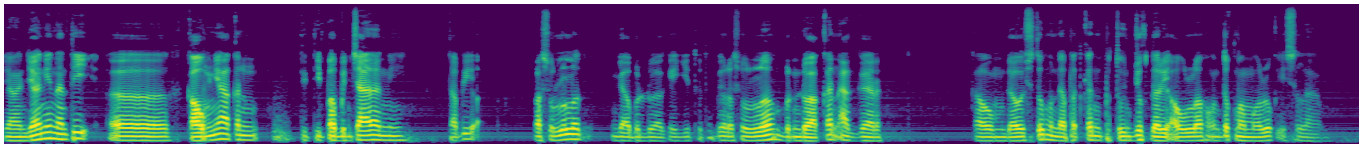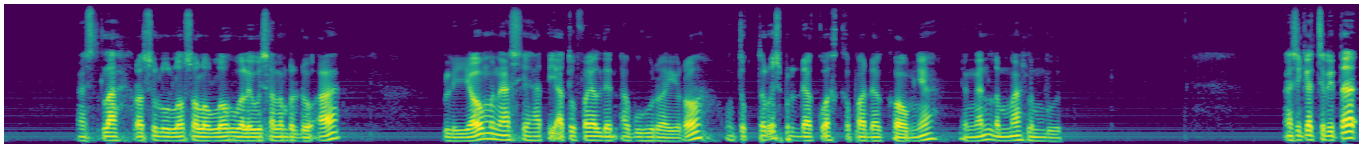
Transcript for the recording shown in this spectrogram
Jangan-jangan nih nanti eh, kaumnya akan ditimpa bencana nih. Tapi Rasulullah nggak berdoa kayak gitu tapi Rasulullah mendoakan agar kaum Daus itu mendapatkan petunjuk dari Allah untuk memeluk Islam. Nah setelah Rasulullah Shallallahu Alaihi Wasallam berdoa, beliau menasihati Atufail dan Abu Hurairah untuk terus berdakwah kepada kaumnya dengan lemah lembut. Nah singkat cerita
